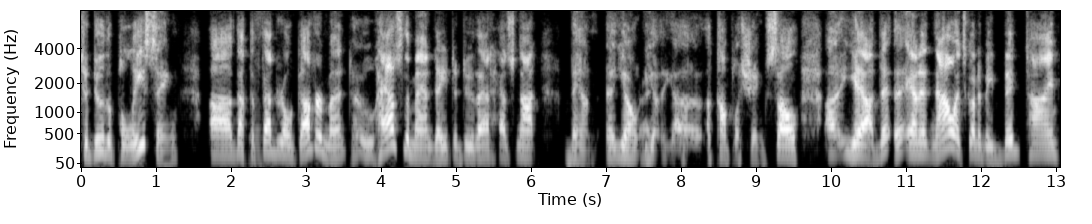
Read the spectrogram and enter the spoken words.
to do the policing uh, that the federal government who has the mandate to do that has not been uh, you know right. uh, accomplishing. So uh, yeah th- and it, now it's going to be big time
